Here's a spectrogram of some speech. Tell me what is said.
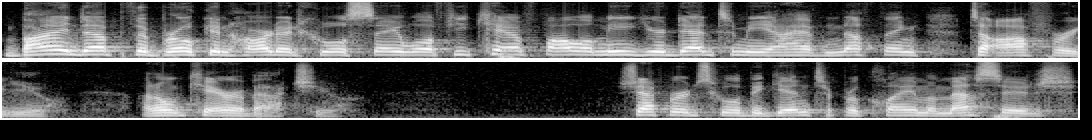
bind up the brokenhearted, who will say, Well, if you can't follow me, you're dead to me. I have nothing to offer you. I don't care about you. Shepherds who will begin to proclaim a message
